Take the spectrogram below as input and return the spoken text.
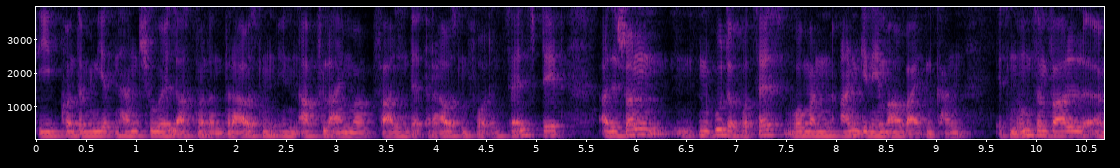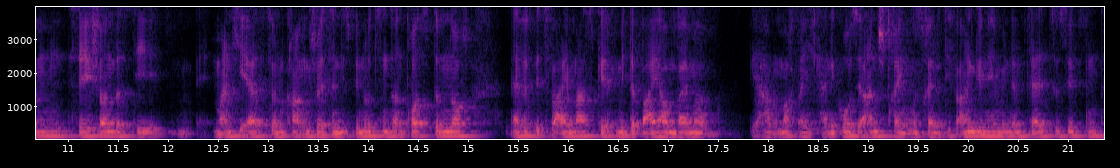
Die kontaminierten Handschuhe lässt man dann draußen in einen Apfeleimer fallen, der draußen vor dem Zelt steht. Also schon ein guter Prozess, wo man angenehm arbeiten kann. Jetzt in unserem Fall ähm, sehe ich schon, dass die manche Ärzte und Krankenschwestern, die es benutzen, dann trotzdem noch eine FFP2-Maske mit dabei haben, weil man ja, man macht eigentlich keine große Anstrengung, es ist relativ angenehm in dem Zelt zu sitzen.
